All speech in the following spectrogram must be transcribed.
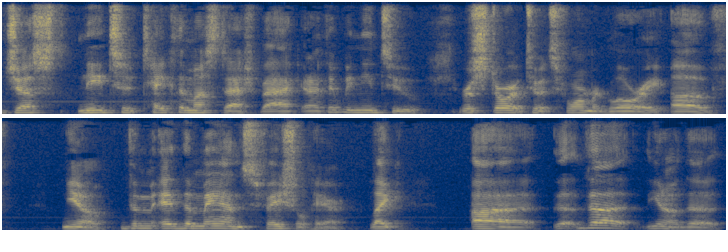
just need to take the mustache back, and I think we need to restore it to its former glory of, you know, the the man's facial hair, like uh the, the you know the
